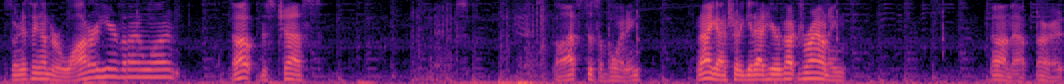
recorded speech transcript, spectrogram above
Is there anything underwater here that I want? Oh, this chest. Well, that's disappointing. Now I gotta try to get out here without drowning. Oh, I'm out. Alright.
